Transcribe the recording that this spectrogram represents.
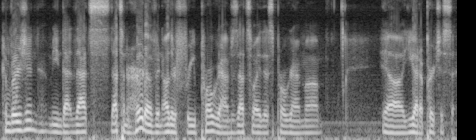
conversion. I mean that that's that's unheard of in other free programs. That's why this program uh, uh, you got to purchase it.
